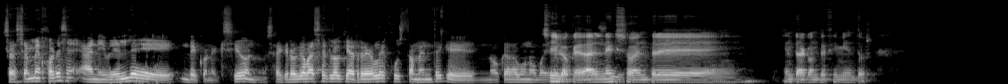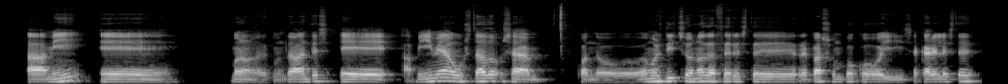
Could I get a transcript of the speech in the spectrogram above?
O sea, sean mejores a nivel de, conexión. O sea, creo que va a ser lo que arregle justamente que no cada uno vaya Sí, lo que da el nexo entre, entre acontecimientos. A mí, eh, bueno, lo comentaba antes, eh, a mí me ha gustado, o sea, cuando hemos dicho, ¿no? De hacer este repaso un poco y sacar el este,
